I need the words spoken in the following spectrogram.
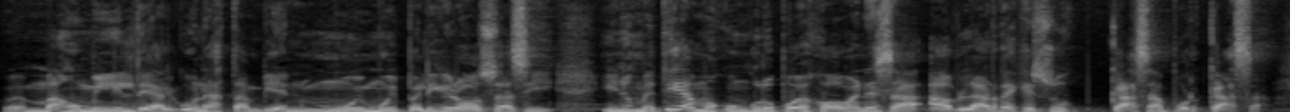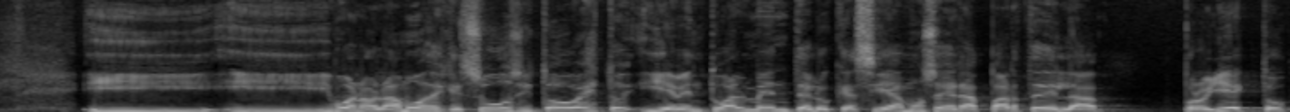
más humildes, algunas también muy, muy peligrosas, y, nos metíamos con un grupo de jóvenes a, hablar de Jesús casa por casa. Y, y, bueno, hablamos de Jesús y todo esto, y eventualmente lo que hacíamos era, parte del proyecto,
